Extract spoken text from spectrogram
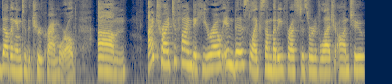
delving into the true crime world. Um, I tried to find a hero in this, like somebody for us to sort of latch onto.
